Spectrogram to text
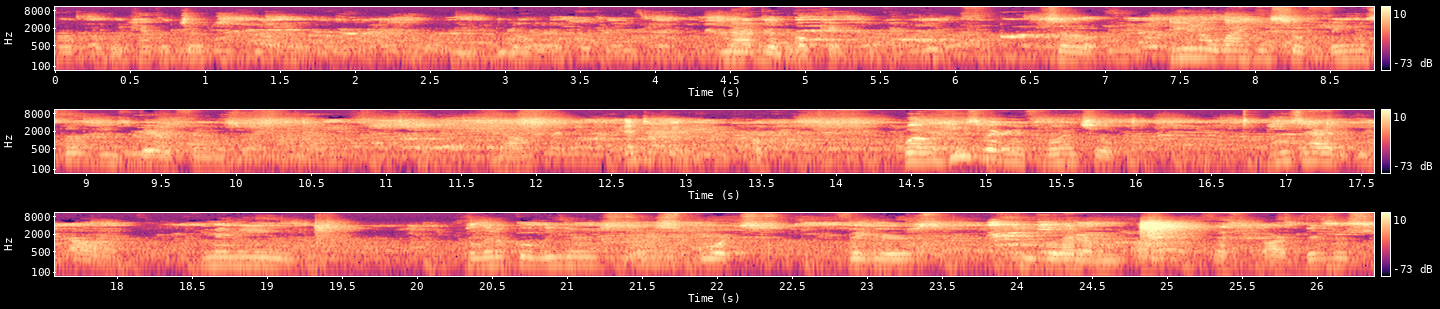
Pope of the Catholic Church? You, you don't. Not the okay, okay. So, do you know why he's so famous though? He's very famous right now. No. Educate. Okay. Well, he's very influential. He's had uh, many political leaders, sports figures, people that are uh, that are business,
